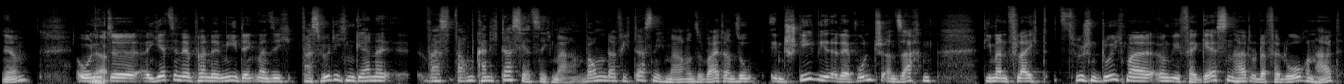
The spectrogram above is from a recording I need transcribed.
Ja. Und ja. Äh, jetzt in der Pandemie denkt man sich, was würde ich denn gerne, was, warum kann ich das jetzt nicht machen? Warum darf ich das nicht machen? Und so weiter. Und so entsteht wieder der Wunsch an Sachen, die man vielleicht zwischendurch mal irgendwie vergessen hat oder verloren hat,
